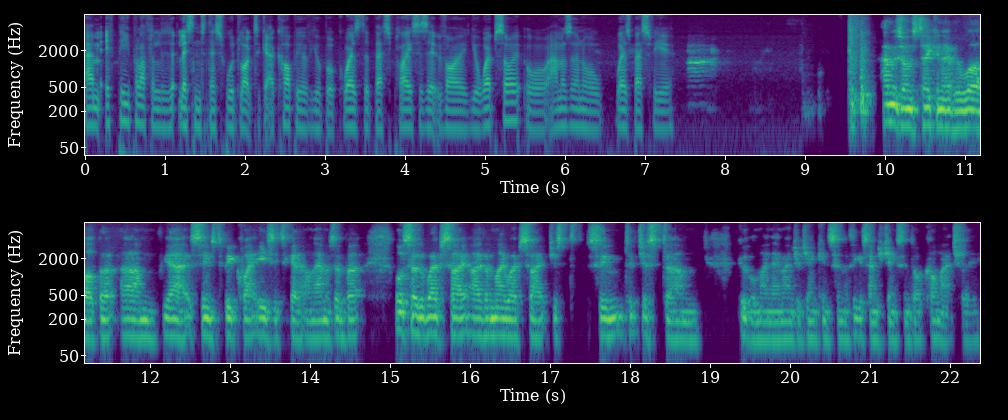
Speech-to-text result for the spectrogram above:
um, if people after li- listen to this would like to get a copy of your book, where's the best place? Is it via your website or Amazon, or where's best for you? Amazon's taken over the world, but um, yeah, it seems to be quite easy to get it on Amazon. But also the website, either my website, just soon to just um, Google my name, Andrew Jenkinson. I think it's andrewjenkinson.com actually.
